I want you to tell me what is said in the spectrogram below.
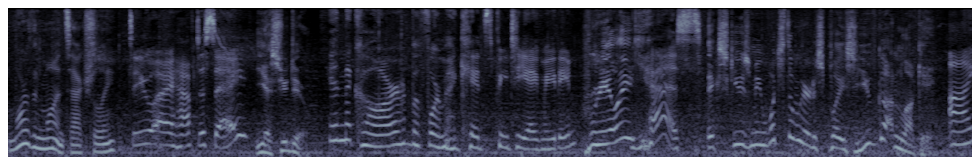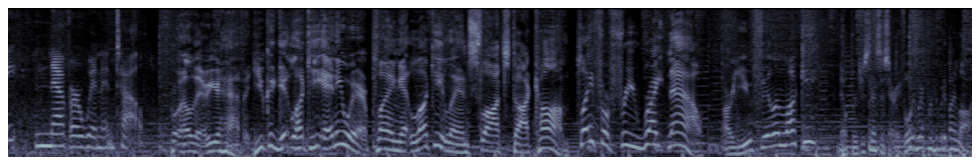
More than once, actually. Do I have to say? Yes, you do. In the car before my kids' PTA meeting. Really? Yes. Excuse me, what's the weirdest place you've gotten lucky? I never win and tell. Well, there you have it. You can get lucky anywhere playing at LuckyLandSlots.com. Play for free right now. Are you feeling lucky? No purchase necessary. Void where prohibited by law.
